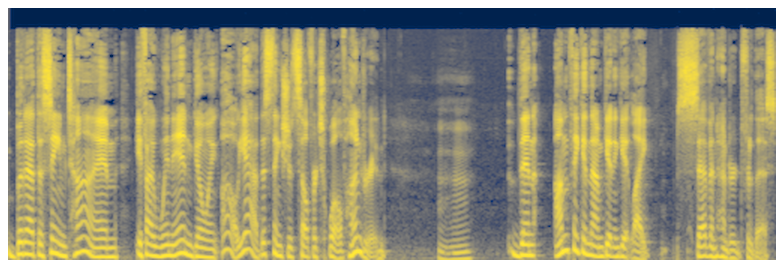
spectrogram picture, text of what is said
But at the same time, if I went in going, oh yeah, this thing should sell for 1200, mm-hmm. then I'm thinking that I'm going to get like 700 for this.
